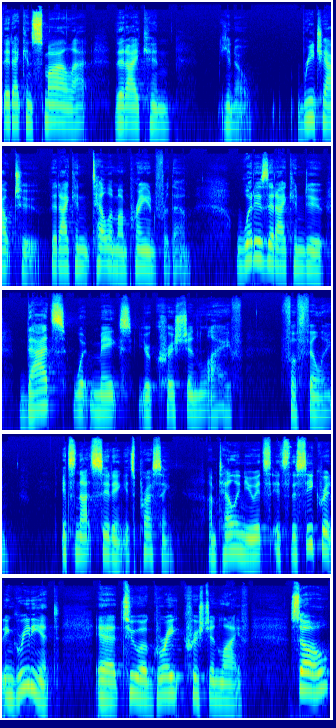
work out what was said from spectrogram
that I can smile at, that I can, you know, reach out to, that I can tell them I'm praying for them? What is it I can do? That's what makes your Christian life fulfilling. It's not sitting, it's pressing. I'm telling you, it's, it's the secret ingredient uh, to a great Christian life. So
